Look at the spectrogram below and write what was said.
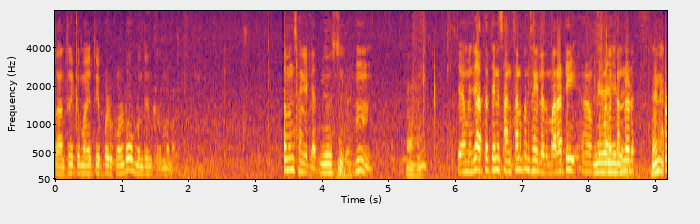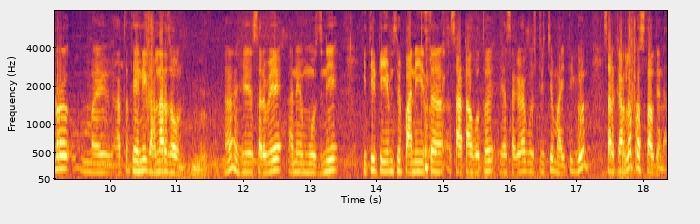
ತಾಂತ್ರಿಕ ಮಾಹಿತಿ ಪಡ್ಕೊಂಡು ಮುಂದಿನ ಕ್ರಮ ಮಾಡ್ತೀವಿ म्हणून सांगितलं व्यवस्थित हम्म. ते म्हणजे आता त्यांनी सांगताना पण सांगितलं मराठी अं, तुम्हाला कन्नड ऑर्डर म- आता त्यांनी घालणार जाऊन हं, हे सर्वे आणि मोजणी किती टी एम चे पाणी इथं साठा होतोय या सगळ्या गोष्टीची माहिती घेऊन सरकारला प्रस्ताव देणार.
